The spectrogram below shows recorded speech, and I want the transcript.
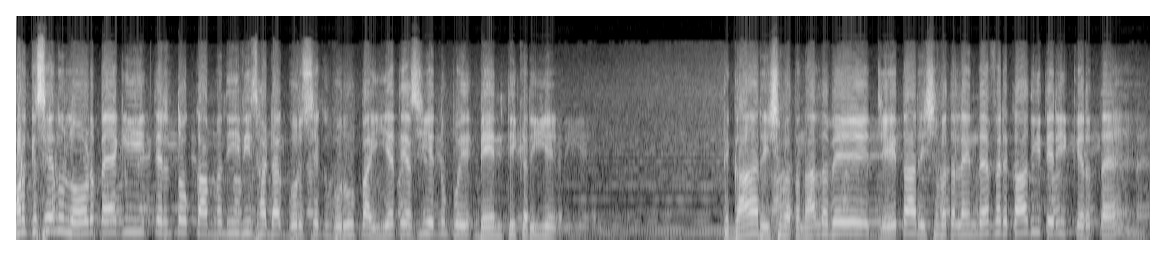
ਹੁਣ ਕਿਸੇ ਨੂੰ ਲੋੜ ਪੈ ਗਈ, ਤੇਰੇ ਤੋਂ ਕੰਮ ਦੀ ਵੀ ਸਾਡਾ ਗੁਰਸਿੱਖ ਗੁਰੂ ਭਾਈ ਹੈ ਤੇ ਅਸੀਂ ਇਹਨੂੰ ਬੇਨਤੀ ਕਰੀਏ। ਤੇ ਗਾਂ ਰਿਸ਼ਵਤ ਨਾ ਲਵੇ, ਜੇ ਤਾਂ ਰਿਸ਼ਵਤ ਲੈਂਦਾ, ਫਿਰ ਕਾਦੀ ਤੇਰੀ ਕਿਰਤ ਹੈ?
